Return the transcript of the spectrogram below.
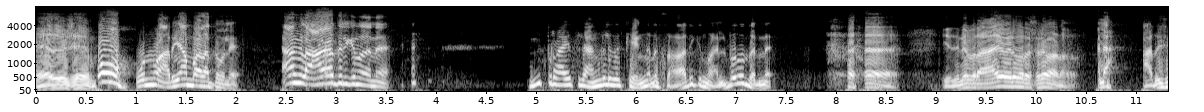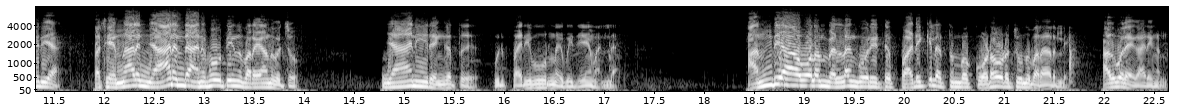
ഏത് വിഷയം? ഓ ഒന്നും അറിയാൻ പാടാത്ത പോലെ. അങ്കിൾ ആകാതിരിക്കുന്നത് തന്നെ. ഈ പ്രായത്തിൽ അങ്കിൾ ഇതൊക്കെ എങ്ങനെ സാധിക്കുന്നു? അത്ഭുതം തന്നെ. ഇതിന് പ്രായം ഒരു പ്രശ്നമാണോ? അല്ല അത് ശരിയാ. പക്ഷെ എന്നാലും ഞാൻ എന്റെ അനുഭവത്തിൽ നിന്ന് പറയാന്ന് വെച്ചോ. ഞാൻ ഈ രംഗത്ത് ഒരു പരിപൂർണ വിജയമല്ല. അന്ത്യാവോളം വെള്ളം കോരിയിട്ട് പടിക്കിലെത്തുമ്പോൾ കുട ഉടച്ചു എന്ന് പറയാറില്ലേ? അതുപോലെ കാര്യങ്ങൾ.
